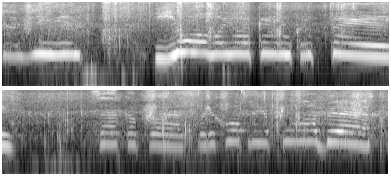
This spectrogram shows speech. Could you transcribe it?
Це він! Йо-моє, який він крутий! Це капець, перехоплює подих!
